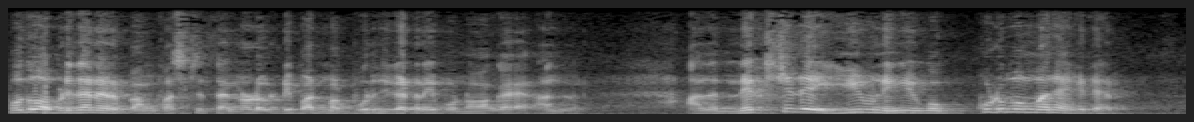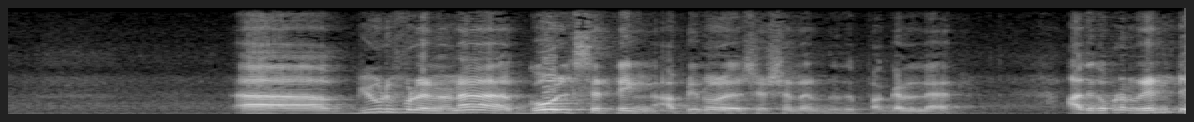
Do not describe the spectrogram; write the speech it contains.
பொதுவாக அப்படி தானே இருப்பாங்க. ஃபஸ்ட்டு தன்னோட டிபார்ட்மெண்ட் புரிஞ்சுக்க ட்ரை பண்ணுவாங்க அந்த அந்த நெக்ஸ்ட் டே ஈவினிங் இவங்க குடும்பம் மாதிரி ஆகிட்டார். பியூட்டிஃபுல் என்னென்னா கோல் செட்டிங் அப்படின்னு ஒரு செஷன் இருந்தது பகலில். அதுக்கப்புறம் ரெண்டு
